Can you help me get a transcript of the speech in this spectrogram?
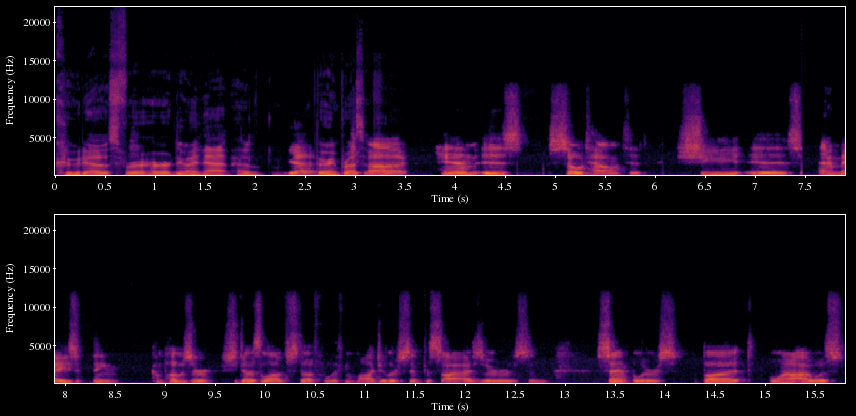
kudos for her doing that. Uh, yeah, very impressive. Uh, Kim is so talented. She is an amazing composer. She does a lot of stuff with modular synthesizers and samplers. But when I was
